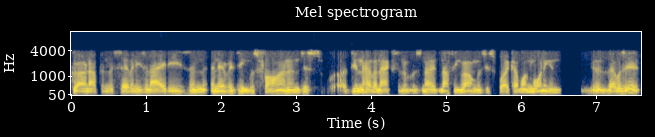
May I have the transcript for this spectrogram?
Growing up in the seventies and eighties, and and everything was fine, and just I didn't have an accident. It was no nothing wrong. I just woke up one morning and you know, that was it.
